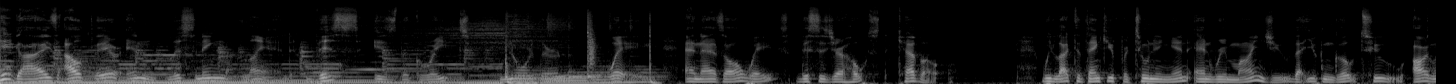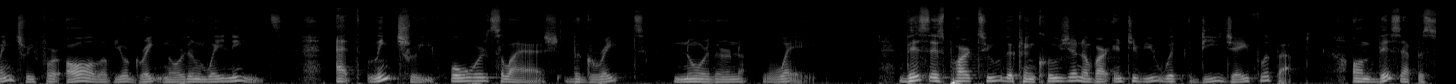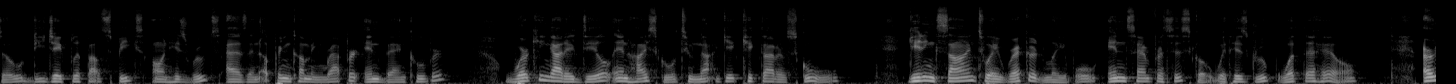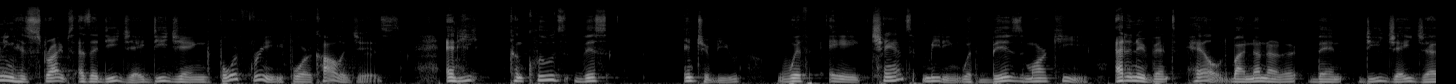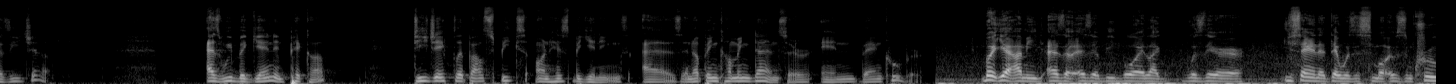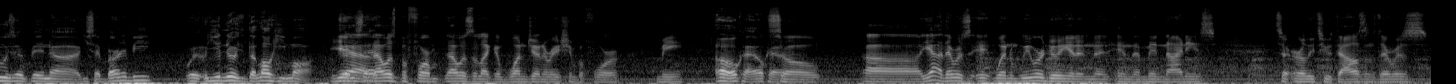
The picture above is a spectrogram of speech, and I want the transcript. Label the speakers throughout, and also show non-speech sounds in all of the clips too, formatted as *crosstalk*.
Speaker 1: Hey guys out there in listening land, this is the Great Northern Way. And as always, this is your host, Kevo. We'd like to thank you for tuning in and remind you that you can go to our Linktree for all of your Great Northern Way needs at Linktree forward slash the Great Northern Way. This is part two, the conclusion of our interview with DJ Flipout. On this episode, DJ Flipout speaks on his roots as an up and coming rapper in Vancouver, working out a deal in high school to not get kicked out of school, getting signed to a record label in San Francisco with his group What the Hell, earning his stripes as a DJ, DJing for free for colleges, and he concludes this interview with a chance meeting with Biz Markie at an event held by none other than DJ Jazzy Jeff. As we begin and pick up, DJ Flipout speaks on his beginnings as an up and coming dancer in Vancouver.
Speaker 2: But yeah, I mean, as a as a b boy, like, was there? You saying that there was a small, it was some crews up in, uh, you said Burnaby, or you knew the Lougheed Mall. Is that what you
Speaker 3: Yeah, that was before. That was like a one generation before me.
Speaker 2: Oh, okay, okay.
Speaker 3: So, uh, yeah, there was it, when we were doing it in the, in the mid '90s to early 2000s. There was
